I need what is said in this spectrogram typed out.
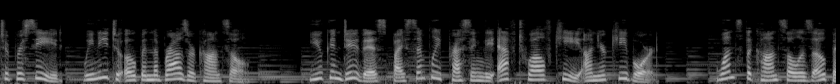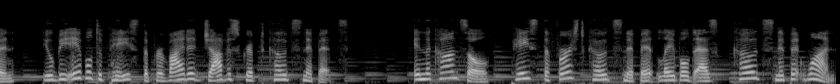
To proceed, we need to open the browser console. You can do this by simply pressing the F12 key on your keyboard. Once the console is open, you'll be able to paste the provided JavaScript code snippets. In the console, paste the first code snippet labeled as Code Snippet 1.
